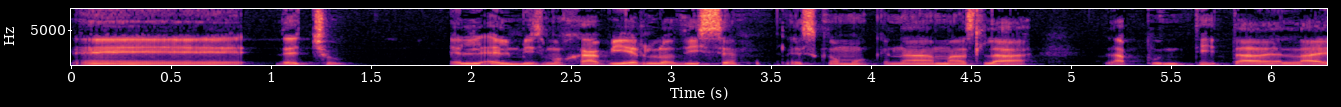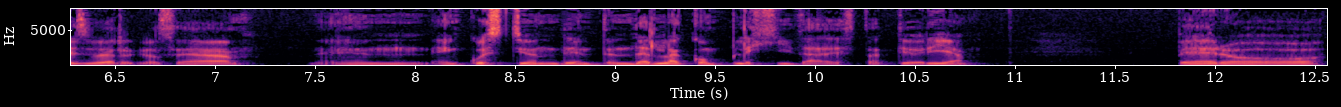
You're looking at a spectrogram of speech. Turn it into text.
Eh, de hecho, el, mismo Javier lo dice. Es como que nada más la, la puntita del iceberg. O sea. En, en cuestión de entender la complejidad de esta teoría. Pero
